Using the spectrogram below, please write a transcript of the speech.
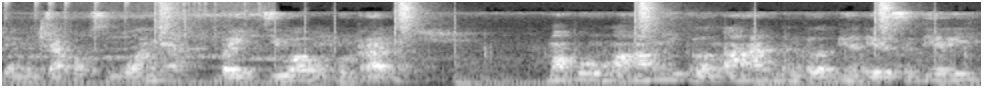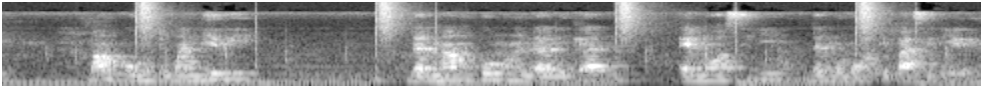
yang mencakup semuanya baik jiwa maupun raga. Mampu memahami kelemahan dan kelebihan diri sendiri, mampu untuk mandiri, dan mampu mengendalikan emosi dan memotivasi diri.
